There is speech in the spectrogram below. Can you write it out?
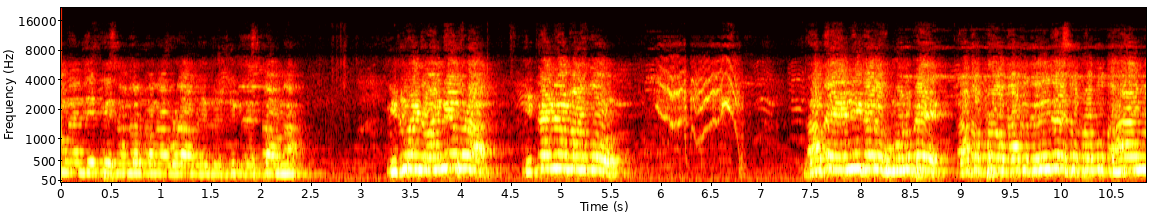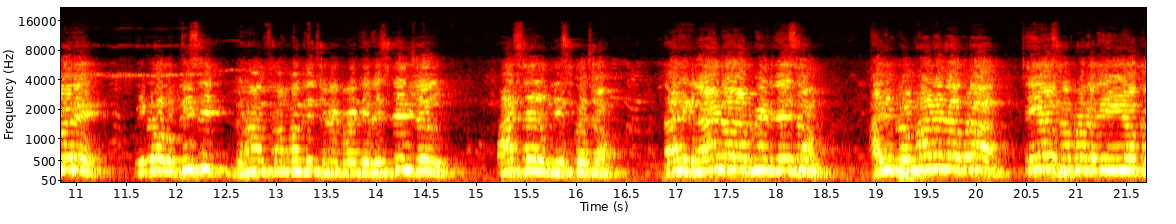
ఉందని చెప్పి సందర్భంగా కూడా మీ దృష్టికి తెస్తా ఉన్నా. ఇటువంటివన్నీ కూడా ఇక్కడనే మనకు గత ఎన్నికలకు మునిపే గత గత తెలుగుదేశం ప్రభుత్వ హయాంలోనే ఇక్కడ ఒక బీసీ సంబంధించినటువంటి రెసిడెన్షియల్ పాఠశాలను తీసుకొచ్చాం. దానికి ల్యాండ్ అలాట్మెంట్ చేశాం. అది బ్రహ్మాండంగా కూడా చేయాల్సినటువంటిది ఈ యొక్క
